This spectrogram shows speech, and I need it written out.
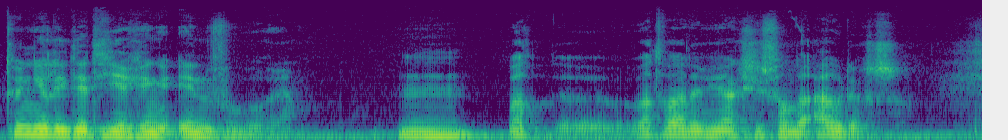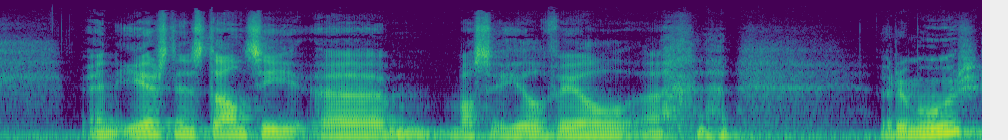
Toen jullie dit hier gingen invoeren, Mhm. Wat, eh, wat waren de reacties van de ouders? In eerste instantie uh, was er heel veel uh, rumoer.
